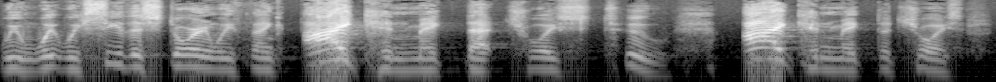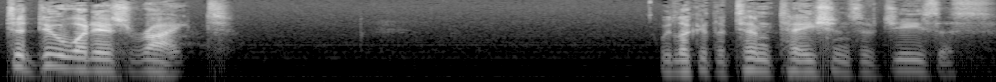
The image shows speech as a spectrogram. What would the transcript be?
We, we, we see this story and we think, I can make that choice too. I can make the choice to do what is right. We look at the temptations of Jesus.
